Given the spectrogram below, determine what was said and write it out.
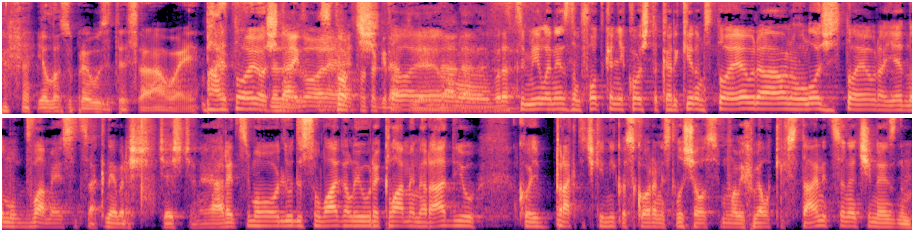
Jel da su preuzete sa ovaj... Pa to je još Da, da, najgore. stok znači, to je, da, da, ono, da, da. brate mile, ne znam, fotkanje košta, karikiram 100 eura, a ono, uloži 100 eura jednom u dva mjeseca, ak ne mreš češće, ne. A recimo, ljudi su ulagali u reklame na radiju, koji praktički niko skoro ne sluša osim ovih velikih stanica, znači, ne znam,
